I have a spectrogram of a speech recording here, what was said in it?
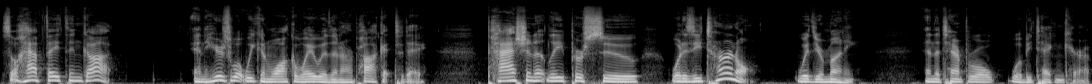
So, have faith in God. And here's what we can walk away with in our pocket today passionately pursue what is eternal with your money, and the temporal will be taken care of.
